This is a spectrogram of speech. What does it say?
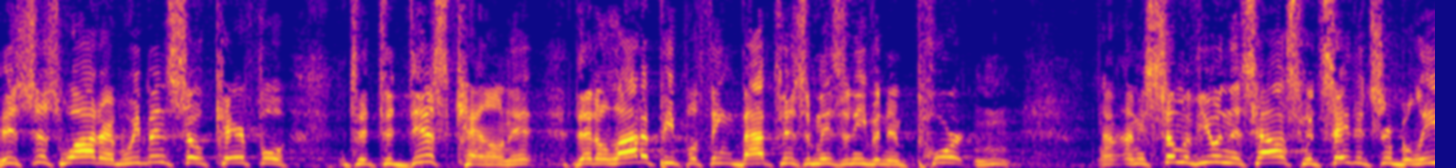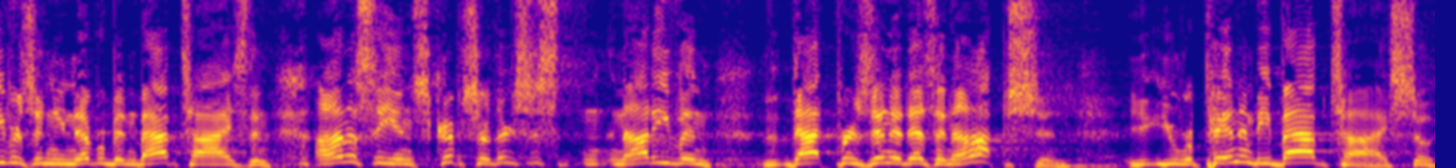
it's just water. We've been so careful to, to discount it that a lot of people think baptism isn't even important. I mean, some of you in this house would say that you're believers and you've never been baptized. And honestly, in Scripture, there's just not even that presented as an option. You, you, repent and be baptized. So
